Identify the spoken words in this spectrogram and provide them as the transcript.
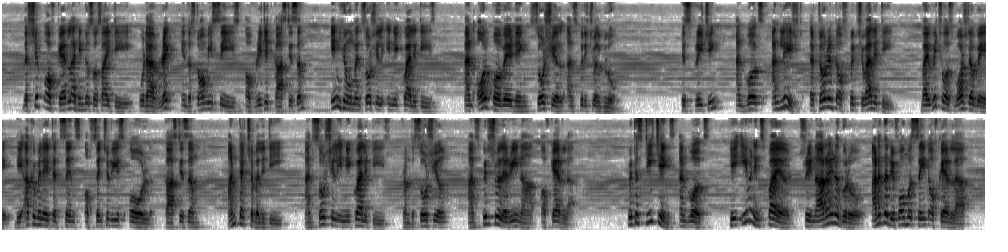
the ship of Kerala Hindu society would have wrecked in the stormy seas of rigid casteism, inhuman social inequalities, and all pervading social and spiritual gloom. His preaching and works unleashed a torrent of spirituality by which was washed away the accumulated sins of centuries old casteism, untouchability, and social inequalities from the social and spiritual arena of Kerala. With his teachings and works, he even inspired Sri Narayana Guru, another reformer saint of Kerala,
